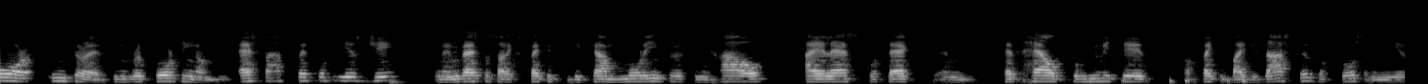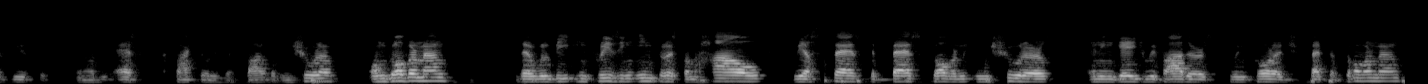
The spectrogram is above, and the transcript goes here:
more interest in reporting on the S aspect of ESG. You know, investors are expected to become more interested in how ILS protects and has helped communities affected by disasters. Of course, I mean, ESG is, you know, the S factor is just part of insurance. On governance, there will be increasing interest on how we assess the best governed insurers and engage with others to encourage better governance.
